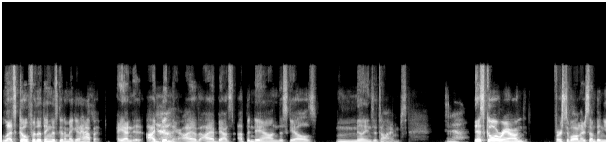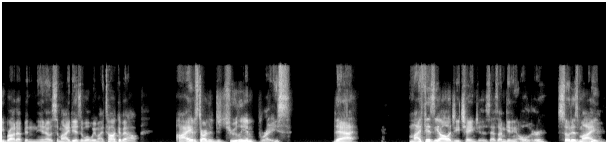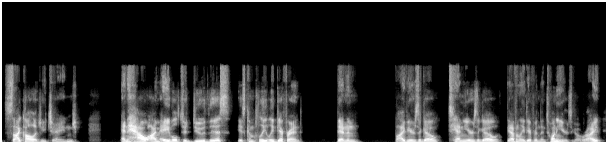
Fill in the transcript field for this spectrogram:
let's go for the thing that's going to make it happen. And I've been there. I have I have bounced up and down the scales millions of times. Yeah. This go around, first of all, and there's something you brought up in, you know, some ideas of what we might talk about. I have started to truly embrace that my physiology changes as I'm getting older. So does my Mhm. psychology change. And how I'm able to do this is completely different than five years ago, 10 years ago, definitely different than 20 years ago, right?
